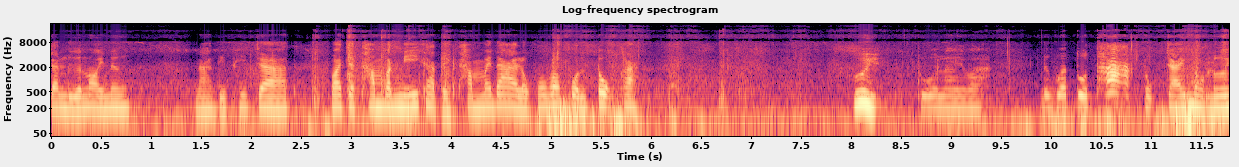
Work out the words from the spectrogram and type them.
จะเหลือหน่อยนึง นะเดี๋ยวพี่จะว่าจะทำวันนี้ค่ะ แต่ทำไม่ได้หรอกเพราะว่าฝนตกค่ะเฮ้ยตัวอะไรวะนึกว่าตัวทากตกใจหมดเลย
